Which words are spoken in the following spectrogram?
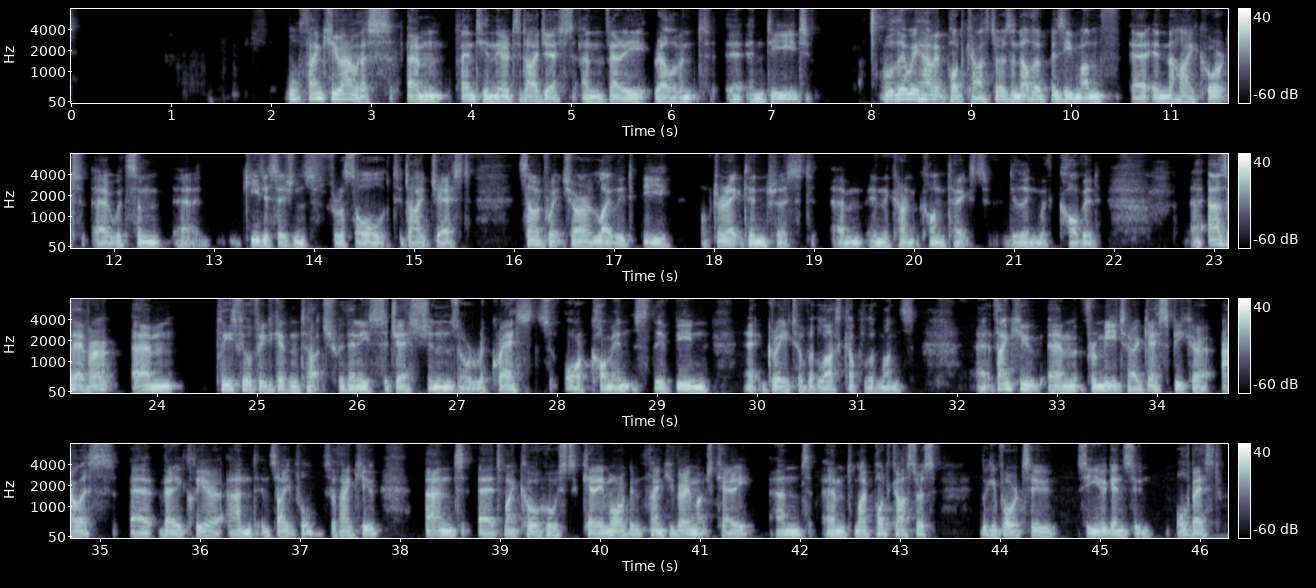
Well, thank you, Alice. Um, plenty in there to digest and very relevant uh, indeed. Well, there we have it, podcasters. Another busy month uh, in the High Court uh, with some uh, key decisions for us all to digest, some of which are likely to be of direct interest um, in the current context dealing with COVID. Uh, as ever, um, please feel free to get in touch with any suggestions or requests or comments. They've been uh, great over the last couple of months. Uh, thank you um, from me to our guest speaker, Alice. Uh, very clear and insightful. So thank you. And uh, to my co host, Kerry Morgan. Thank you very much, Kerry. And um, to my podcasters, looking forward to seeing you again soon. All the best.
